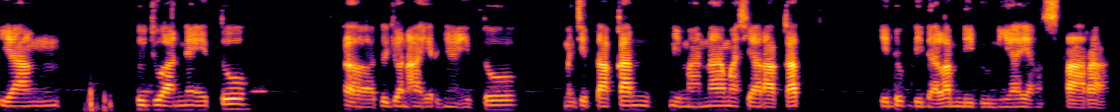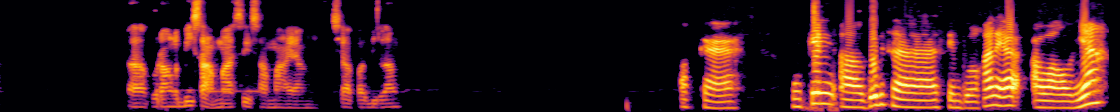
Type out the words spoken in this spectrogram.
yang tujuannya itu uh, tujuan akhirnya itu menciptakan di mana masyarakat hidup di dalam di dunia yang setara. Uh, kurang lebih sama sih sama yang siapa bilang. Oke, okay. mungkin uh, gue bisa simpulkan ya awalnya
